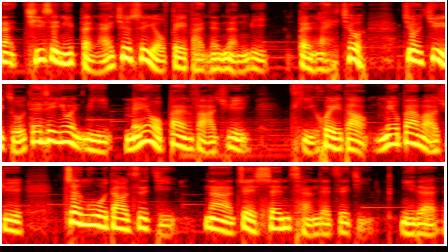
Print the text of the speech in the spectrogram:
那其实你本来就是有非凡的能力，本来就就具足，但是因为你没有办法去体会到，没有办法去证悟到自己那最深层的自己，你的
